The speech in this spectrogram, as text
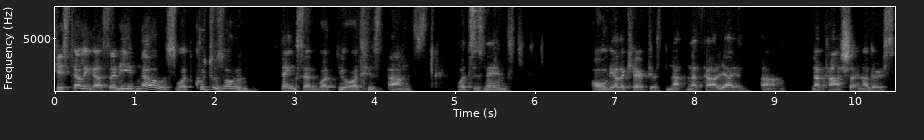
He's telling us, and he knows what Kutuzov thinks and what you, what his, um, what's his name? All the other characters, Natalia and uh, Natasha and others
